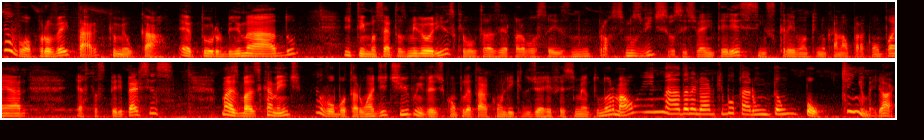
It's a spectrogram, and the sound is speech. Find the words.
eu vou aproveitar que o meu carro é turbinado e tem umas certas melhorias que eu vou trazer para vocês nos próximos vídeos. Se vocês tiverem interesse, se inscrevam aqui no canal para acompanhar estas peripécias. Mas basicamente, eu vou botar um aditivo em vez de completar com líquido de arrefecimento normal e nada melhor que botar um então um pouquinho melhor.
